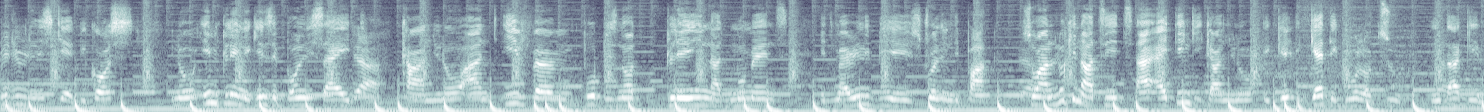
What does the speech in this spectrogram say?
really really scared because you know him playing against a Burnley side Yeah. can you know and if um, Pope is not playing at the moment it might really be a stroll in the park so I'm looking at it I, I think he can you know get, get a goal or two in that game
